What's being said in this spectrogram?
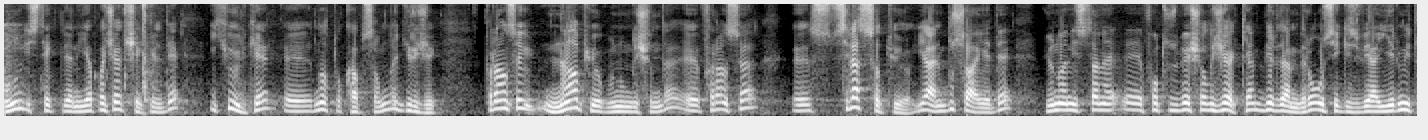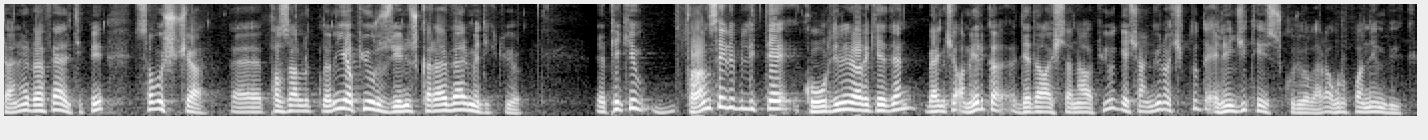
onun isteklerini yapacak şekilde iki ülke e, NATO kapsamına girecek. Fransa ne yapıyor bunun dışında? E, Fransa e, silah satıyor. Yani bu sayede Yunanistan'a e, F-35 alacakken birdenbire 18 veya 20 tane Rafael tipi savaş uçağı e, pazarlıklarını yapıyoruz. Henüz karar vermedik diyor. E, peki Fransa ile birlikte koordineli hareket eden bence Amerika Dede Ağaç'ta ne yapıyor? Geçen gün açıkladı LNG tesis kuruyorlar. Avrupa'nın en büyük.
